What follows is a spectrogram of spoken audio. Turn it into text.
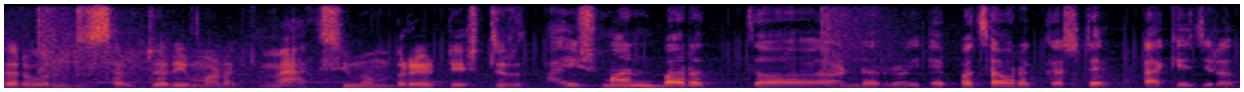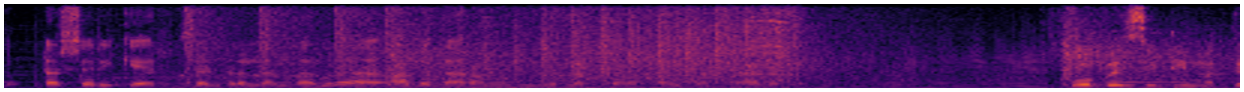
ಸರ್ ಒಂದು ಸರ್ಜರಿ ಮಾಡಕ್ಕೆ ಮ್ಯಾಕ್ಸಿಮಮ್ ರೇಟ್ ಎಷ್ಟಿರುತ್ತೆ? ಆಯುಷ್ಮಾನ್ ಭಾರತ್ ಅಂಡರ್ ಎಪ್ಪತ್ತು ಸಾವಿರಕ್ಕಷ್ಟೇ ಪ್ಯಾಕೇಜ್ ಇರೋದು. ಟರ್ಷರಿ ಕೇರ್ ಸೆಂಟ್ರಲ್ ಅಂತಂದ್ರೆ ಆಗುತ್ತೆ ಆರಾಮ ಮೂರು ಲಕ್ಷ ಐದು ಲಕ್ಷ ಆಗುತ್ತೆ. ಒಬೆಸಿಟಿ ಮತ್ತೆ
